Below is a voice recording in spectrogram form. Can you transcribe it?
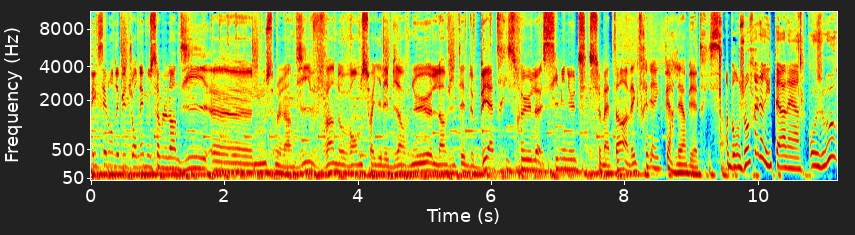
Excellent début de journée, nous sommes le lundi, euh, nous sommes le lundi 20 novembre, soyez les bienvenus. L'invité de Béatrice Rulle, 6 minutes ce matin avec Frédéric Perler, Béatrice. Bonjour Frédéric Perler. Bonjour.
